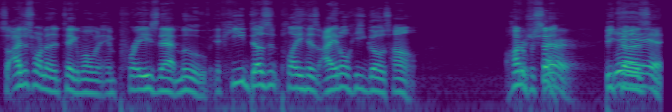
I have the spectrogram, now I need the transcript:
So I just wanted to take a moment and praise that move. If he doesn't play his idol, he goes home. 100%. sure. Yeah, Because yeah, yeah.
